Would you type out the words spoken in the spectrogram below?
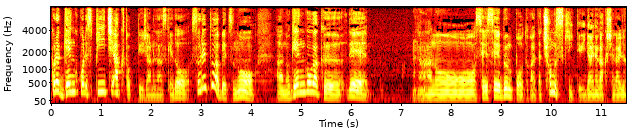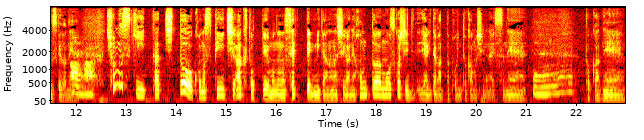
これは言語これスピーチアクトっていうジャンルなんですけどそれとは別のあの言語学であの生成文法とかあったチョムスキーっていう偉大な学者がいるんですけどね、チョムスキーたちとこのスピーチアクトっていうものの接点みたいな話がね本当はもう少しやりたかったポイントかもしれないですね。とかね。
